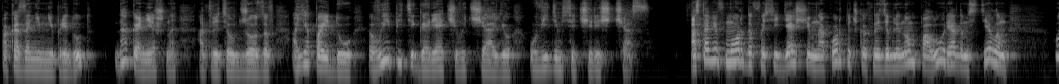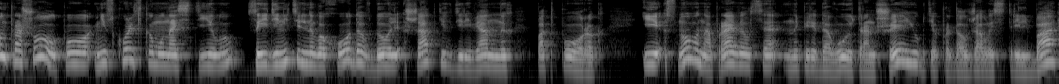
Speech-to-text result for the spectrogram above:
пока за ним не придут?» «Да, конечно», – ответил Джозеф. «А я пойду. Выпейте горячего чаю. Увидимся через час». Оставив Мордова сидящим на корточках на земляном полу рядом с телом, он прошел по нескользкому настилу соединительного хода вдоль шатких деревянных подпорок и снова направился на передовую траншею, где продолжалась стрельба,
